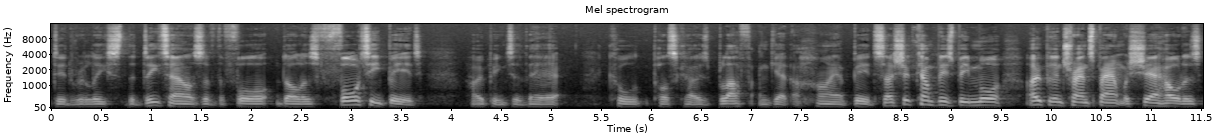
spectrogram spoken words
did release the details of the four dollars forty bid hoping to there call POSCO's bluff and get a higher bid. So, should companies be more open and transparent with shareholders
